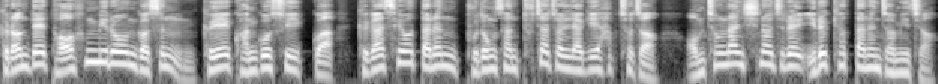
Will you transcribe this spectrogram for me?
그런데 더 흥미로운 것은 그의 광고 수익과 그가 세웠다는 부동산 투자 전략이 합쳐져 엄청난 시너지를 일으켰다는 점이죠.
